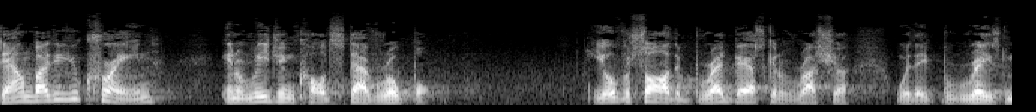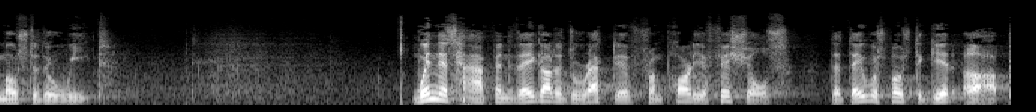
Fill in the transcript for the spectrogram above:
down by the Ukraine in a region called Stavropol. He oversaw the breadbasket of Russia where they raised most of their wheat. When this happened, they got a directive from party officials that they were supposed to get up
